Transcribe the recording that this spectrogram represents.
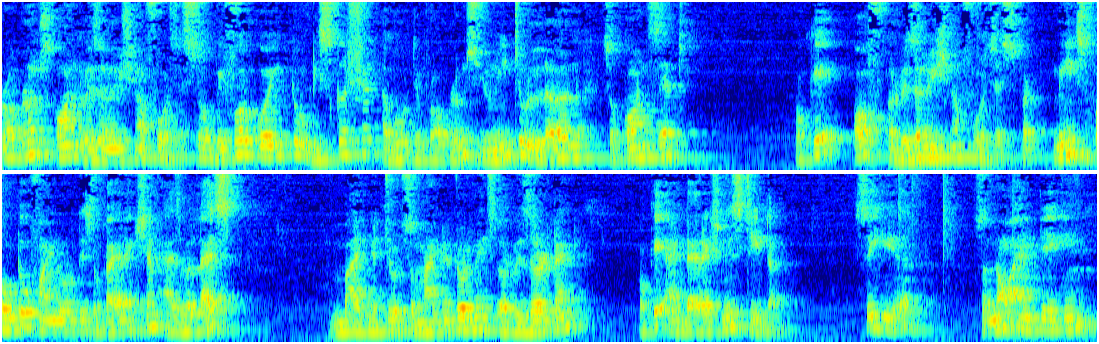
problems on resolution of forces. So before going to discussion about the problems you need to learn so concept okay of resolution of forces. But means how to find out this direction as well as magnitude. So magnitude means the resultant okay and direction is theta. See here. So now i am taking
